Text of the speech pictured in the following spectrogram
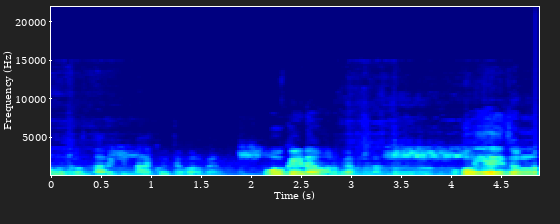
মানুষ হন, তারে কি না পারবেন? ও কেডা আমার ব্যবসা? ওই এই জন্য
